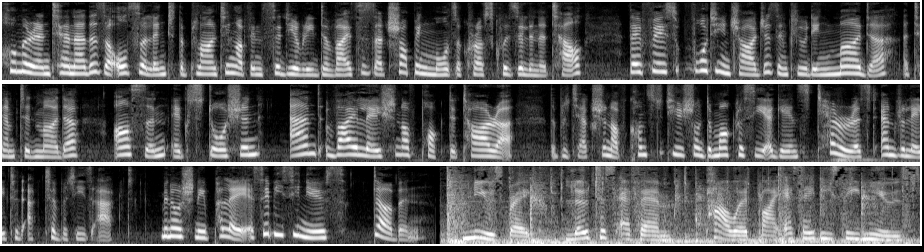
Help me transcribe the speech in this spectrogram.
Hoomer and 10 others are also linked to the planting of incendiary devices at shopping malls across KwaZulu-Natal. They face 14 charges including murder, attempted murder, arson, extortion, and violation of POCDATARA the Protection of Constitutional Democracy Against Terrorist and Related Activities Act. Minoshni Pillay, SABC News, Durban. Newsbreak, Lotus FM, powered by SABC News.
